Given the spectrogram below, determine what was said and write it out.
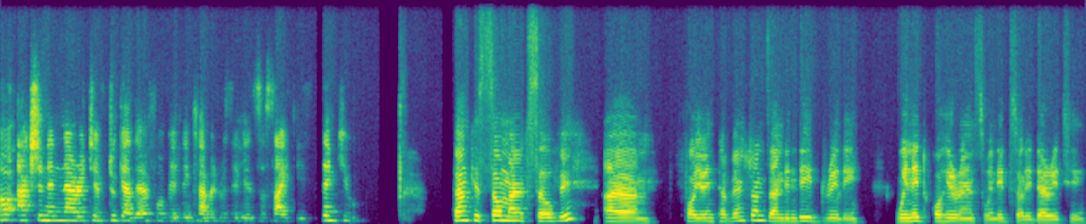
our action and narrative together for building climate resilient societies. Thank you. Thank you so much, Sylvie, um, for your interventions. And indeed, really, we need coherence, we need solidarity.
